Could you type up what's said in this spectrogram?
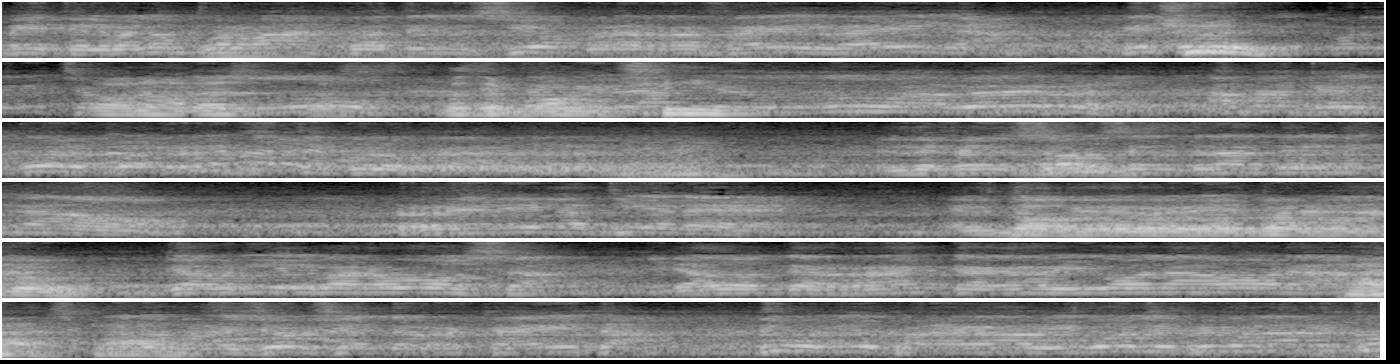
Mete el balón por abajo. Atención para Rafael Veiga. Por derecha Oh, no, that's- that's- that's the wrong team. A ver. Amaca el cuerpo. El remate a colocar. El defensor central del Mengao. René la tiene. El toque go, de go, go. Gabriel Barbosa. Mirá dónde arranca Gabigol ahora. Mira pass. para Georgia de Rascaeta. Devolvió para Gabigol. Le pegó al arco.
